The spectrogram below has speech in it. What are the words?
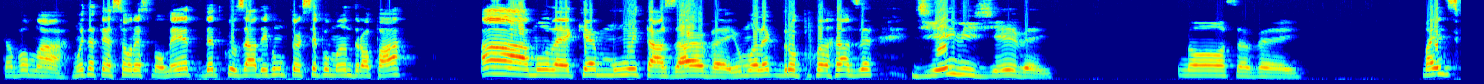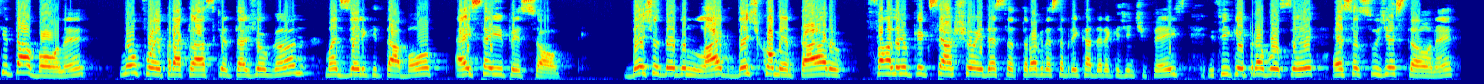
Então vamos lá. Muita atenção nesse momento. Dedo cruzado aí, vamos torcer pro mano dropar. Ah, moleque, é muito azar, velho. O moleque dropou asa de MG, velho. Nossa, velho. Mas ele disse que tá bom, né? Não foi pra classe que ele tá jogando, mas diz ele que tá bom. É isso aí, pessoal. Deixa o dedo no like, deixa o comentário. Fala aí o que, que você achou aí dessa troca, dessa brincadeira que a gente fez. E fica aí pra você essa sugestão, né?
